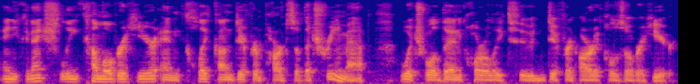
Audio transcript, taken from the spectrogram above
and you can actually come over here and click on different parts of the tree map, which will then correlate to different articles over here.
